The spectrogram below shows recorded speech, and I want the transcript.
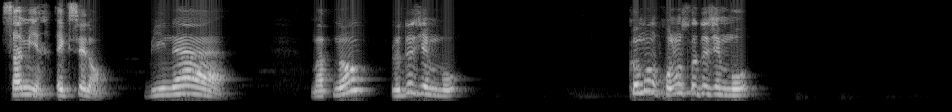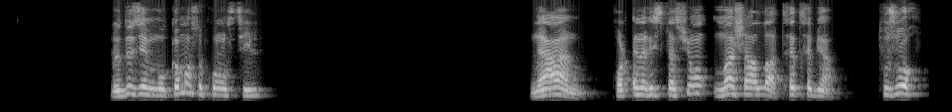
Samir, excellent. Bina, Maintenant, le deuxième mot. Comment on prononce le deuxième mot? Le deuxième mot, comment se prononce-t-il? Na'am. Pour une récitation, mashallah, très très bien. Toujours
